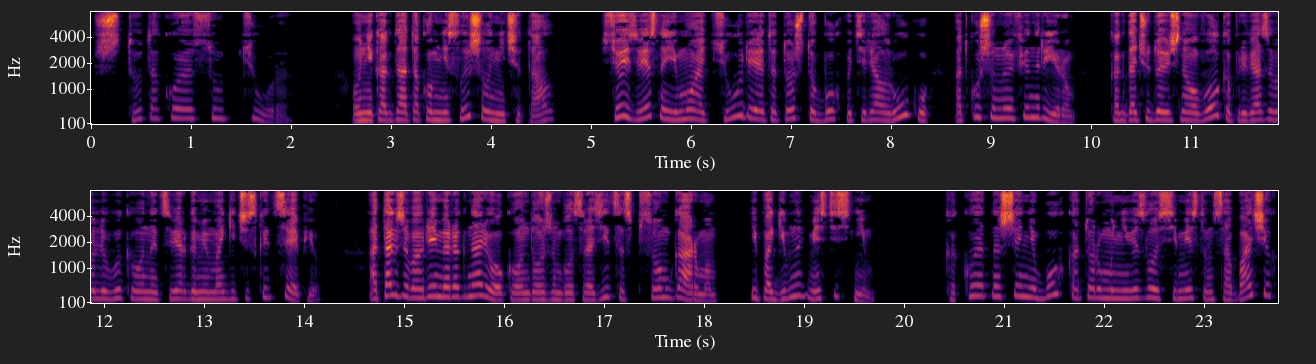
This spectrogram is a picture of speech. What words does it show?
Что такое суд Тюра? Он никогда о таком не слышал и не читал. Все известно ему о Тюре — это то, что бог потерял руку, откушенную Фенриром, когда чудовищного волка привязывали выкованной цвергами магической цепью, а также во время Рагнарёка он должен был сразиться с псом Гармом и погибнуть вместе с ним. Какое отношение бог, которому не везло с семейством собачьих,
